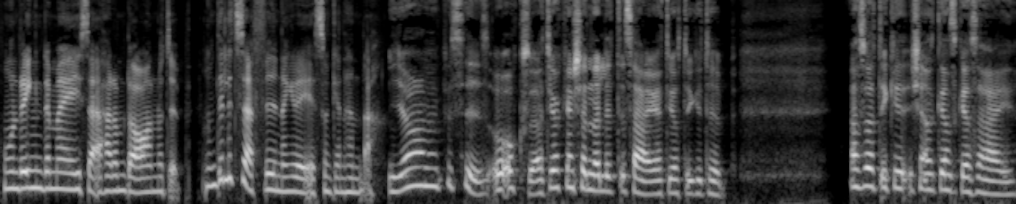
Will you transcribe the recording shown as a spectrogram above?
hon ringde mig så här häromdagen och typ, det är lite så här fina grejer som kan hända. Ja, men precis. Och också att jag kan känna lite så här att jag tycker typ, alltså att det känns ganska så här,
